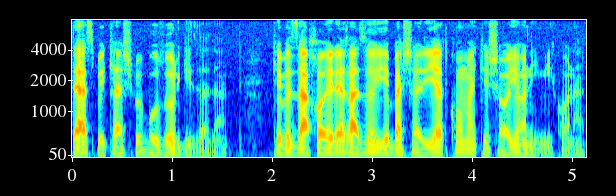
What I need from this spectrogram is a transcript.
دست به کشف بزرگی زدند که به ذخایر غذایی بشریت کمک شایانی می کند.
